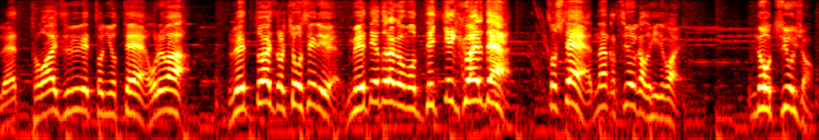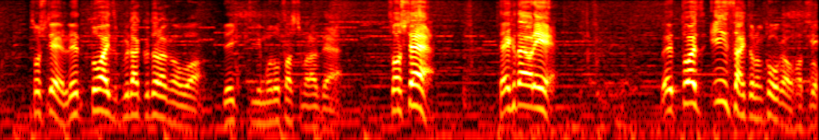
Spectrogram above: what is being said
レッドアイズルーレットによって俺はレッドアイズの強勢流メテオドラゴンもデッキに加えるぜ。そしてなんか強いカード引いてこい。の強いじゃん。そしてレッドアイズブラックドラゴンをデッキに戻させてもらうぜ。そして手札よりレッドアイズインサイトの効果を発動。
